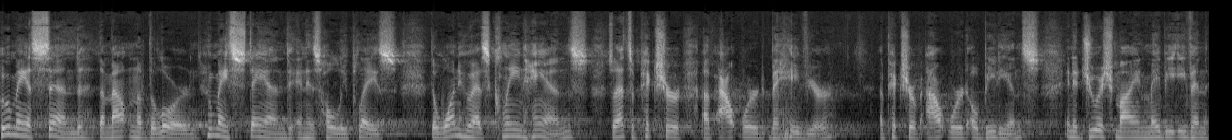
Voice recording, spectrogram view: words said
who may ascend the mountain of the Lord? Who may stand in his holy place? The one who has clean hands. So that's a picture of outward behavior, a picture of outward obedience. In a Jewish mind, maybe even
